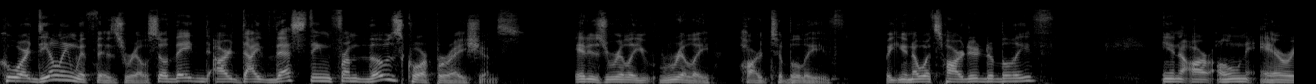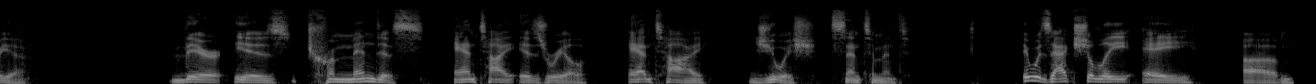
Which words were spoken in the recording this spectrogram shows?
who are dealing with Israel. So they are divesting from those corporations. It is really, really hard to believe. But you know what's harder to believe? In our own area, there is tremendous anti Israel, anti Jewish sentiment. There was actually a, um,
